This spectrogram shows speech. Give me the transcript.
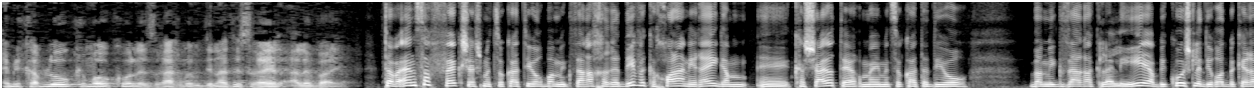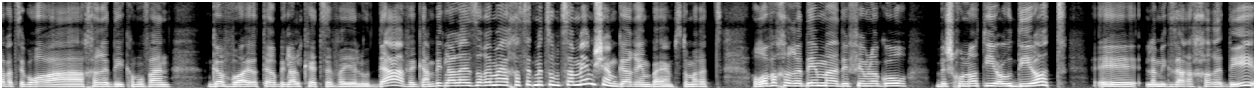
הם יקבלו כמו כל אזרח במדינת ישראל, הלוואי. טוב, אין ספק שיש מצוקת דיור במגזר החרדי, וככל הנראה היא גם אה, קשה יותר ממצוקת הדיור במגזר הכללי. הביקוש לדירות בקרב הציבור החרדי כמובן גבוה יותר בגלל קצב הילודה, וגם בגלל האזורים היחסית מצומצמים שהם גרים בהם. זאת אומרת, רוב החרדים מעדיפים לגור בשכונות ייעודיות אה, למגזר החרדי,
